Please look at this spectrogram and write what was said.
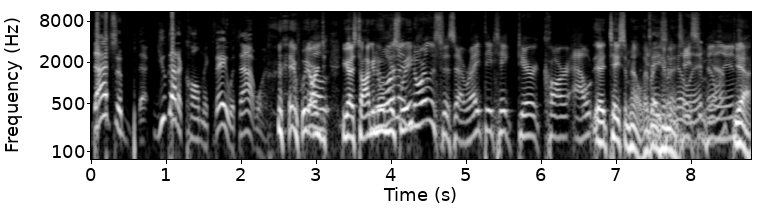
That's a you got to call McVay with that one. we Well, aren't, you guys talking New to him Orleans, this week? New Orleans does that, right? They take Derek Carr out, Uh, Taysom Hill. They bring him Taysom in. Hill. Taysom in, Hill yeah. in, Yeah.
